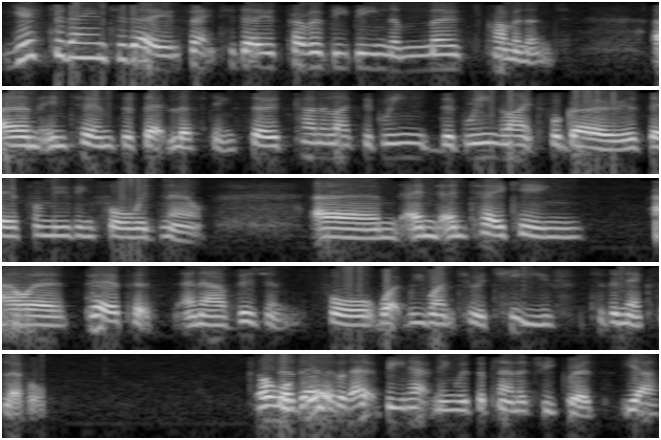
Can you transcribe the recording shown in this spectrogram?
yesterday and today, in fact, today has probably been the most prominent um, in terms of that lifting. So it's kind of like the green the green light for go is there for moving forward now, um, and and taking our purpose and our vision for what we want to achieve to the next level. Oh, well, so that's good. what's That's, been happening with the planetary grids. Yeah.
